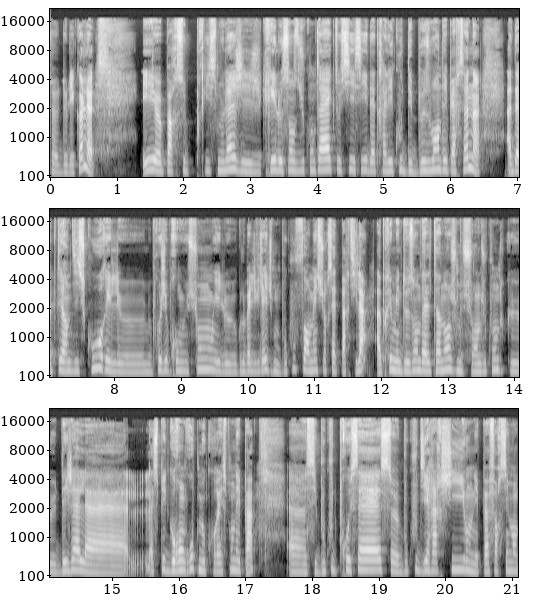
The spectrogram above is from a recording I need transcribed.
de l'école. Et euh, par ce prisme-là, j'ai créé le sens du contact, aussi essayer d'être à l'écoute des besoins des personnes, adapter un discours et le, le projet promotion et le Global Village m'ont beaucoup formé sur cette partie-là. Après mes deux ans d'alternance, je me suis rendu compte que déjà l'aspect grand groupe me correspondait pas. Euh, c'est beaucoup de process, beaucoup d'hierarchie, on n'est pas forcément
